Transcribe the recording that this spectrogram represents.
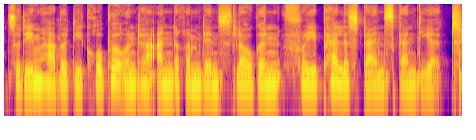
Zudem habe die Gruppe unter anderem den Slogan Free Palestine skandiert.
